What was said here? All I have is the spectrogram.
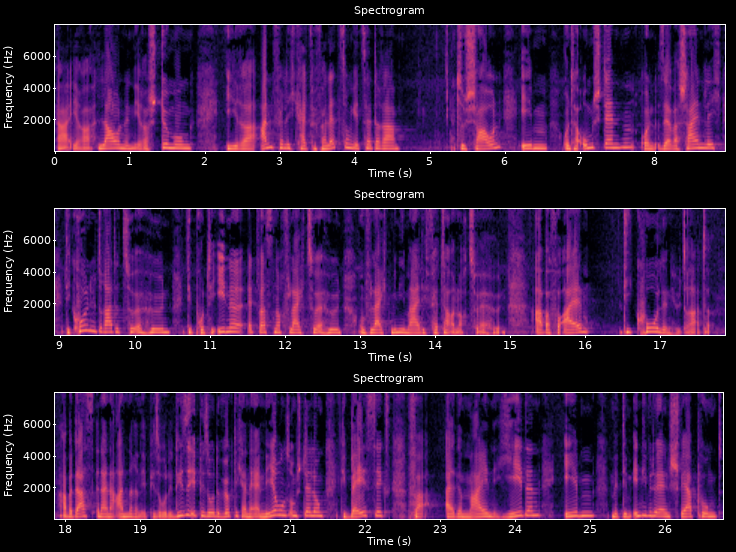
ja, ihrer Launen, ihrer Stimmung, ihrer Anfälligkeit für Verletzungen etc zu schauen, eben unter Umständen und sehr wahrscheinlich die Kohlenhydrate zu erhöhen, die Proteine etwas noch vielleicht zu erhöhen und vielleicht minimal die Fette auch noch zu erhöhen. Aber vor allem die Kohlenhydrate. Aber das in einer anderen Episode. Diese Episode wirklich eine Ernährungsumstellung, die Basics für allgemein jeden eben mit dem individuellen Schwerpunkt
